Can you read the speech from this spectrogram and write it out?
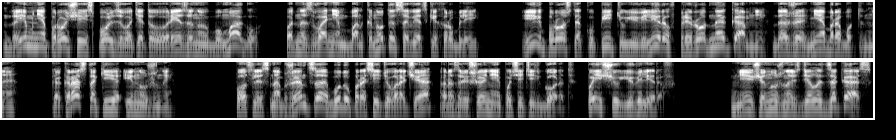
Да и мне проще использовать эту резаную бумагу под названием «банкноты советских рублей» и просто купить у ювелиров природные камни, даже не обработанные. Как раз такие и нужны. После снабженца буду просить у врача разрешение посетить город, поищу ювелиров. Мне еще нужно сделать заказ,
